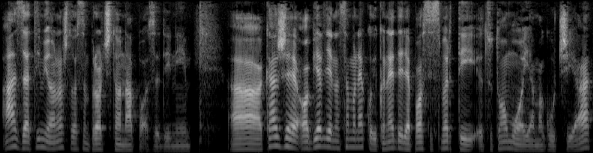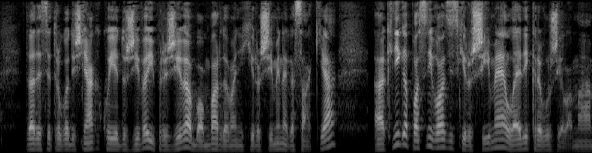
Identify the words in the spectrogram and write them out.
a zatim i ono što sam pročitao na pozadini. A, kaže, objavljena samo nekoliko nedelja posle smrti Tsutomu Yamaguchija, 23-godišnjaka koji je doživao i preživeo bombardovanje Hirošime i Nagasakija, A, knjiga Poslednji voz iz Hirošime ledi krv u žilama.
